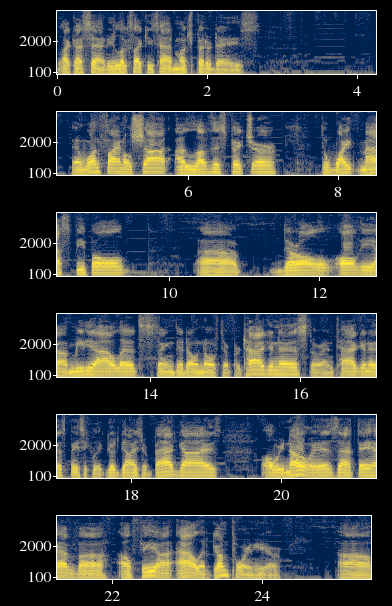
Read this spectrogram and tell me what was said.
Like I said, he looks like he's had much better days. And one final shot. I love this picture. The white mask people. Uh, they're all all the uh, media outlets saying they don't know if they're protagonists or antagonists. Basically, good guys or bad guys. All we know is that they have uh, Althea Al at gunpoint here. Uh,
